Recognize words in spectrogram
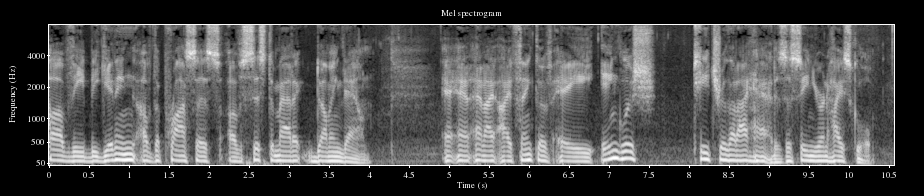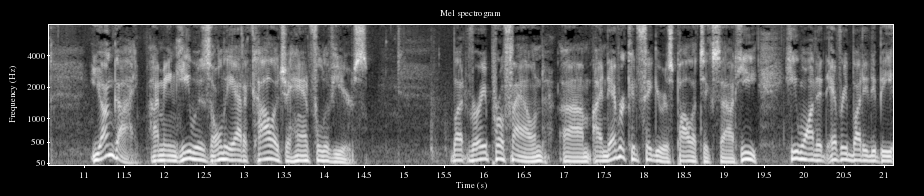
of the beginning of the process of systematic dumbing down. And, and I, I think of a English teacher that I had as a senior in high school. Young guy. I mean, he was only out of college a handful of years, but very profound. Um, I never could figure his politics out. He he wanted everybody to be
